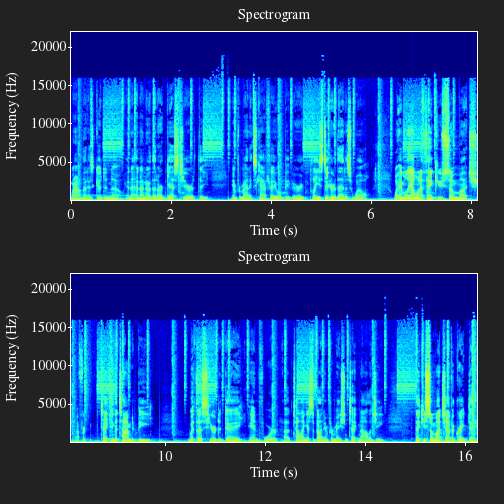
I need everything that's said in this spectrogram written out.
Wow, that is good to know, and, and I know that our guest here at the Informatics Cafe will be very pleased to hear that as well. Well, Emily, I want to thank you so much uh, for taking the time to be with us here today and for uh, telling us about information technology. Thank you so much. Have a great day.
